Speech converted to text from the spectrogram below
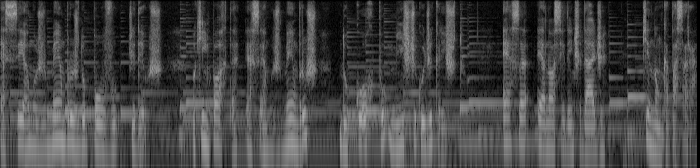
é sermos membros do povo de Deus. O que importa é sermos membros do corpo místico de Cristo. Essa é a nossa identidade que nunca passará.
